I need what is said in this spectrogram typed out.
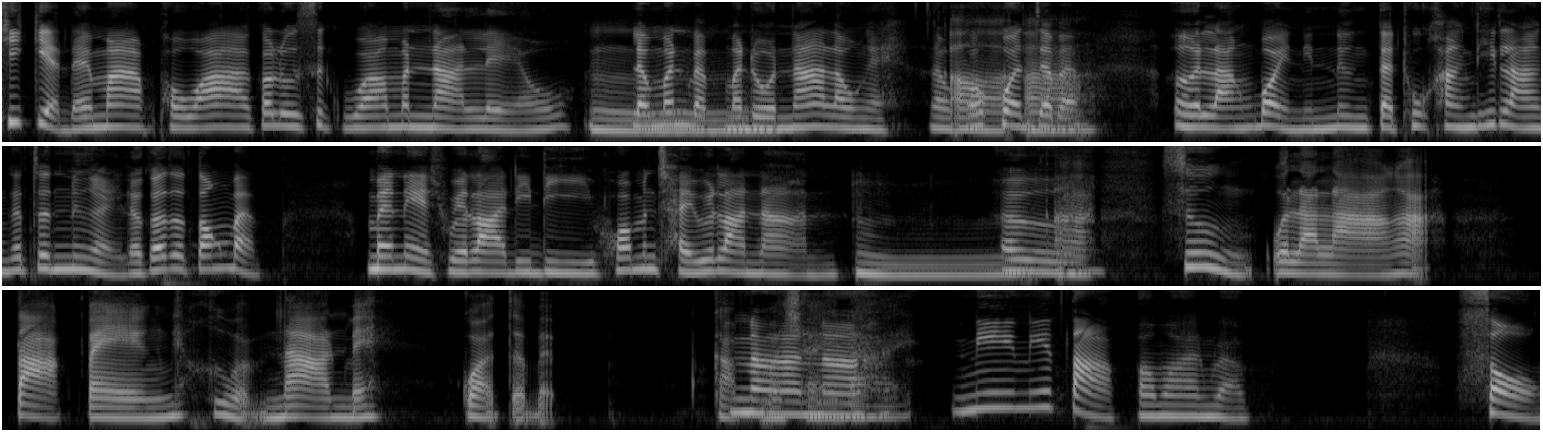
ขี้เกียจได้มาก เพราะว่าก็รู้สึกว่ามันนานแล้วอืมแล้วมันแบบมาโดนหน้าเราไง เราก็อ่าควรจะแบบอ่าเออล้างบ่อยนิดนึง แต่ทุกครั้งที่ล้างก็จะเหนื่อย แล้วก็จะต้องแบบ manage เวลาดีๆ เพราะมันใช้เวลานานอืมเอออะซึ่งเวลาล้างอะ ตากแปรงนี่คือแบบนานไหมกว่าจะแบบกลับมาใช้นะได้ นี่นี่ตากประมาณแบบสอง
